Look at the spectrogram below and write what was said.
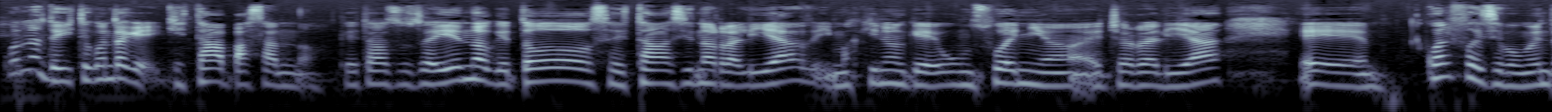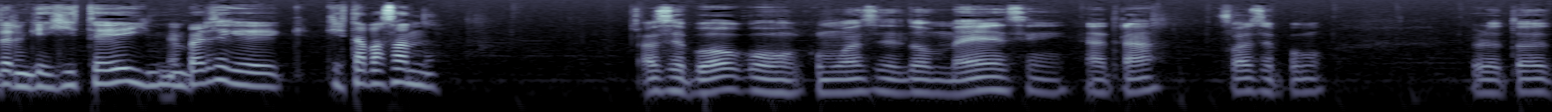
¿Cuándo te diste cuenta que, que estaba pasando, que estaba sucediendo, que todo se estaba haciendo realidad? Imagino que un sueño hecho realidad. Eh, ¿Cuál fue ese momento en el que dijiste, hey, me parece que, que está pasando? Hace poco, como hace dos meses atrás, fue hace poco. Pero todo,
